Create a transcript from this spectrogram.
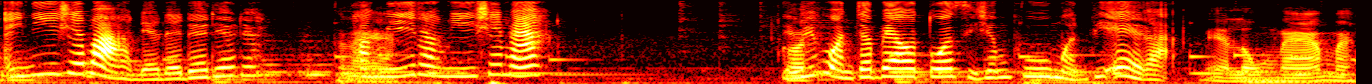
ไอ้นี่ใช่ป่ะเดี๋ยวเดี๋ยวเดี๋ยวเดี๋ยว อะไรทางอะนี้ทางนี้ใช่ไหมเดี๋ยวพี่ฝนจะไปเอาตัวสีชมพูเหมือนพี่เอกอะเนี่ยลงน้ำมา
